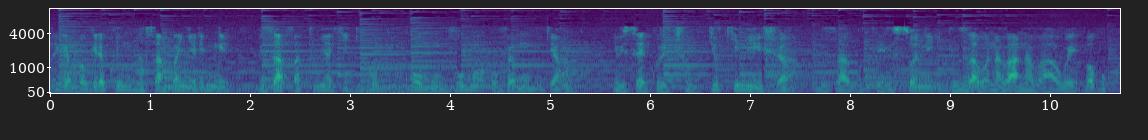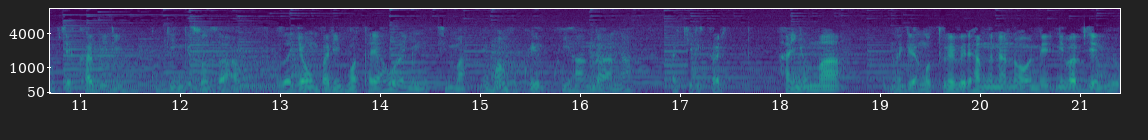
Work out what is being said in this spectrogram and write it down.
Ntabwo mbabwire ko iyo umuntu asambanye rimwe bizafata imyaka igihumbi ngo uwo muvumo uve mu muryango. Ibisekuru icumi. Ibyo ukinisha bizagutera isoni igihe uzabona abana bawe bagukubye kabiri ku bw'ingeso zawe. Uzajya wumva ari inkota yahuranye umutima niyo mpamvu ukwiye kwihangana hakiri kare. Hanyuma nagira ngo turebere hamwe nanone niba byemewe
